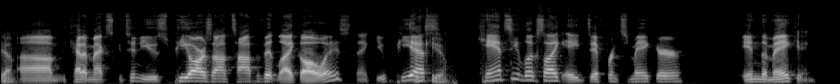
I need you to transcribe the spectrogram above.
Yeah. Um, Catamax continues. PR's on top of it, like always. Thank you. P.S. Thank you. Kancey looks like a difference maker in the making.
